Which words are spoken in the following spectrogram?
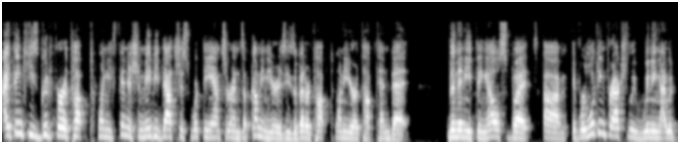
I think he's good for a top 20 finish. And maybe that's just what the answer ends up coming here is he's a better top 20 or a top 10 bet than anything else. But um, if we're looking for actually winning, I would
